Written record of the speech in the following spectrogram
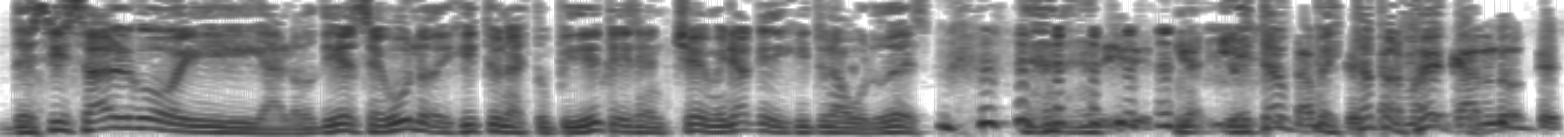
decís algo y a los 10 segundos dijiste una estupidez y te dicen, che, mirá que dijiste una boludez. y está, está perfecto. te,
